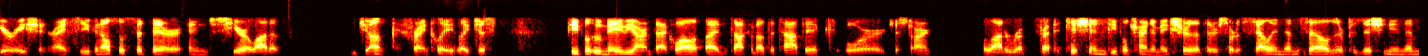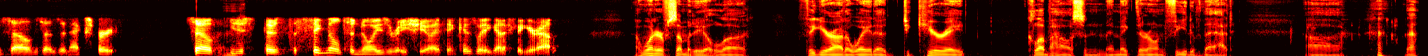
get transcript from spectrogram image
curation, right? So you can also sit there and just hear a lot of junk, frankly, like just people who maybe aren't that qualified to talk about the topic or just aren't a lot of rep- repetition, people trying to make sure that they're sort of selling themselves or positioning themselves as an expert. So you just there's the signal to noise ratio. I think is what you got to figure out. I wonder if somebody will uh, figure out a way to, to curate Clubhouse and, and make their own feed of that. Uh, that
